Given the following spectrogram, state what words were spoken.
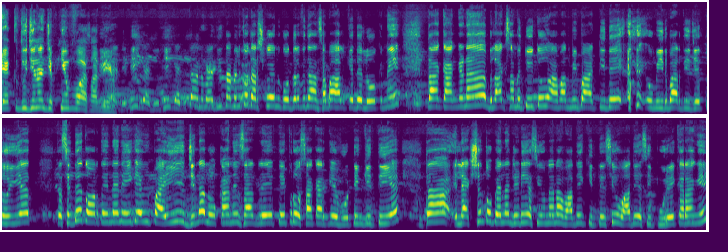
ਇੱਕ ਦੂਜੇ ਨਾਲ ਜੱਫੀਆਂ ਪਵਾ ਸਕਦੇ ਆ ਜੀ ਠੀਕ ਹੈ ਜੀ, ਠੀਕ ਹੈ ਜੀ। ਧੰਨਵਾਦ ਜੀ। ਤਾਂ ਬਿਲਕੁਲ ਦਰਸ਼ਕੋ, ਨਕੋਦਰ ਵਿਧਾਨ ਸਭਾ ਹਲਕੇ ਦੇ ਲੋਕ ਨੇ, ਤਾਂ ਕਾਂਗਣਾ ਬਲਾਕ ਸਮਿਤੀ ਤੋਂ ਆਮ ਆਦਮੀ ਪਾਰਟੀ ਦੇ ਉਮੀਦਵਾਰ ਦੀ ਜਿੱਤ ਹੋਈ ਹੈ। ਤਾਂ ਸਿੱਧੇ ਤੌਰ ਤੇ ਇਹਨਾਂ ਨੇ ਇਹ ਕਿਹਾ ਵੀ ਭਾਈ, ਜਿਨ੍ਹਾਂ ਲੋਕਾਂ ਨੇ ਸਾਡੇ ਤੇ ਭਰੋਸਾ ਕਰਕੇ ਵੋਟਿੰਗ ਕੀਤੀ ਹੈ, ਤਾਂ ਇਲੈਕਸ਼ਨ ਤੋਂ ਪਹਿਲਾਂ ਜਿਹੜੇ ਅਸੀਂ ਉਹਨਾਂ ਨਾਲ ਵਾਅਦੇ ਕੀਤੇ ਸੀ, ਉਹ ਵਾਅਦੇ ਅਸੀਂ ਪੂਰੇ ਕਰਾਂਗੇ।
